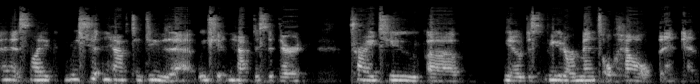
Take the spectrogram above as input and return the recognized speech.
And it's like, we shouldn't have to do that. We shouldn't have to sit there and try to, uh, you know, dispute our mental health and, and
